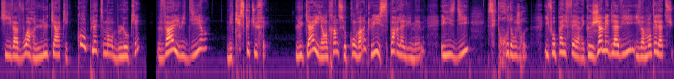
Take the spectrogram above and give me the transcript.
qui va voir Lucas qui est complètement bloqué, va lui dire Mais qu'est-ce que tu fais? Lucas, il est en train de se convaincre, lui, il se parle à lui-même et il se dit c'est trop dangereux, il faut pas le faire et que jamais de la vie il va monter là-dessus.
